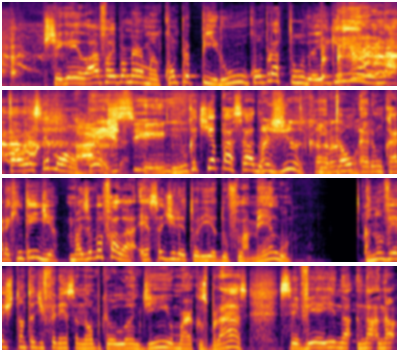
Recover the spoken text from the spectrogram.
Cheguei lá e falei pra minha irmã: compra peru, compra tudo aí que o Natal vai ser bom. Aí Poxa, sim. Nunca tinha passado. Imagina, caramba. Então, era um cara que entendia. Mas eu vou falar: essa diretoria do Flamengo. Eu não vejo tanta diferença, não, porque o Landim e o Marcos Braz, você vê aí na. na, na...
